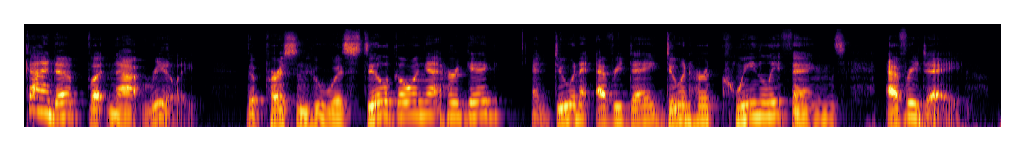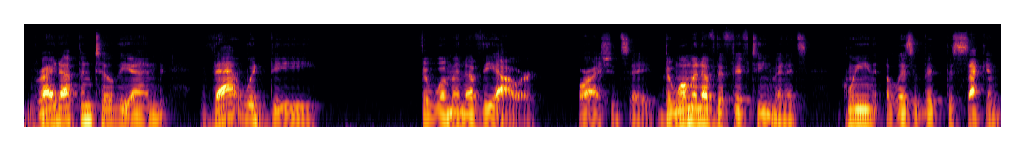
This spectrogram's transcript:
kinda, but not really. The person who was still going at her gig and doing it every day, doing her queenly things every day, right up until the end, that would be the woman of the hour, or I should say, the woman of the 15 minutes, Queen Elizabeth II,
